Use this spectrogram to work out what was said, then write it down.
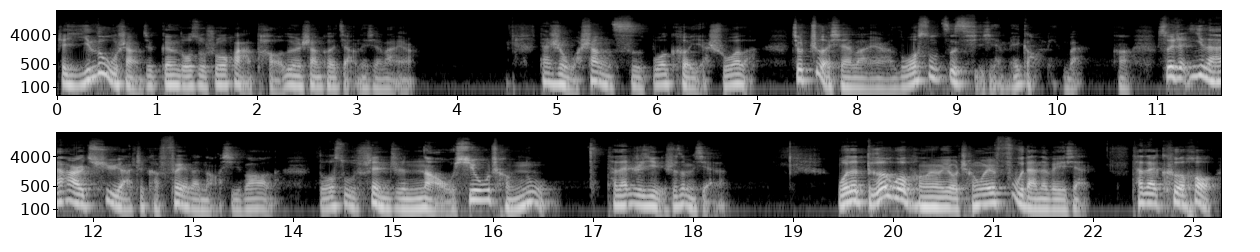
这一路上就跟罗素说话，讨论上课讲那些玩意儿。但是我上次播客也说了，就这些玩意儿，罗素自己也没搞明白啊。所以这一来二去啊，这可费了脑细胞了。罗素甚至恼羞成怒。他在日记里是这么写的：“我的德国朋友有成为负担的危险。他在课后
